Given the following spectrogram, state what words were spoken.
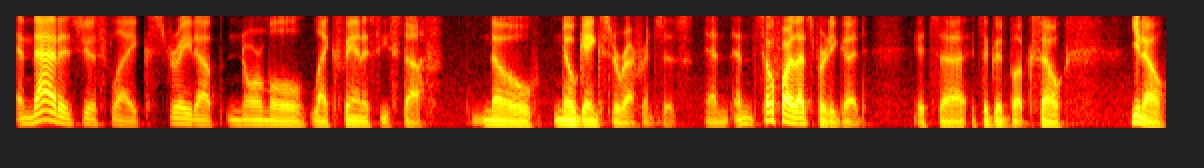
and that is just like straight up normal like fantasy stuff. No no gangster references. And and so far that's pretty good. It's uh it's a good book. So, you know,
